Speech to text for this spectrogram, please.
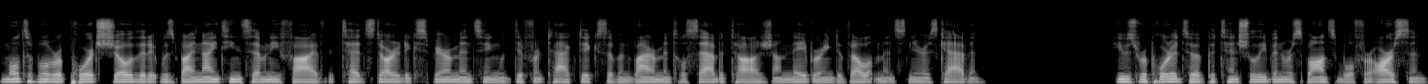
Multiple reports show that it was by 1975 that Ted started experimenting with different tactics of environmental sabotage on neighboring developments near his cabin. He was reported to have potentially been responsible for arson,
